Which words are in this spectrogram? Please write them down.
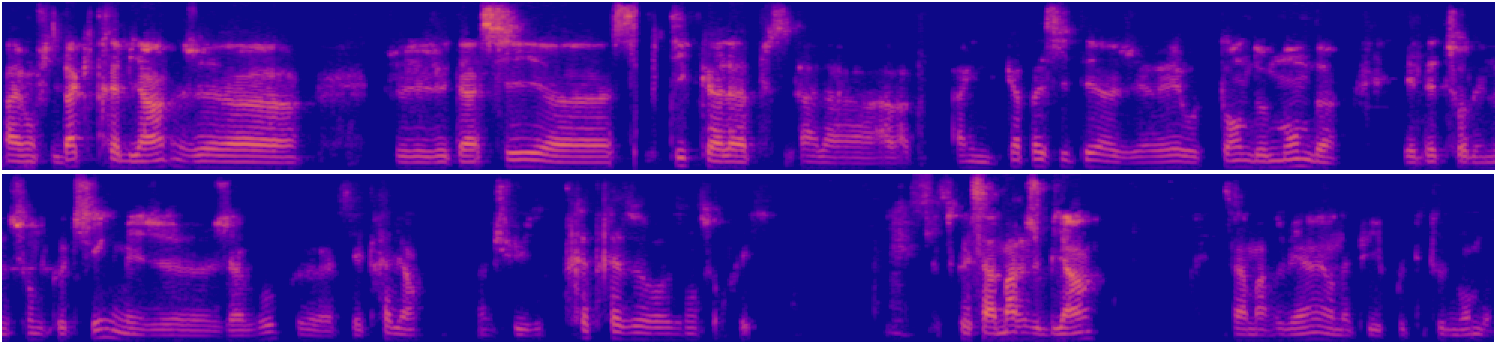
Ah, Mon feedback, très bien. J'étais assez euh, sceptique à, la, à, la, à, une capacité à gérer autant de monde et d'être sur des notions de coaching, mais j'avoue que c'est très bien. Je suis très, très heureusement surpris. Merci. Parce que ça marche bien ça marche bien et on a pu écouter tout le monde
